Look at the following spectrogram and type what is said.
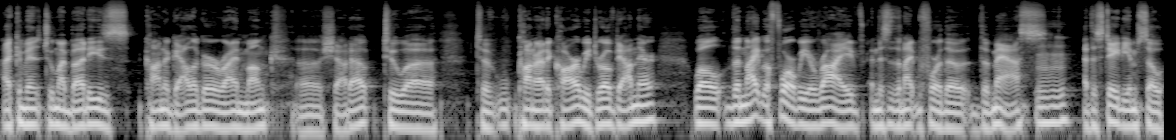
I convinced two of my buddies, Connor Gallagher, Ryan Monk, uh, shout out to uh, to Connor had a car. We drove down there. Well, the night before we arrive, and this is the night before the the mass at the stadium. So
